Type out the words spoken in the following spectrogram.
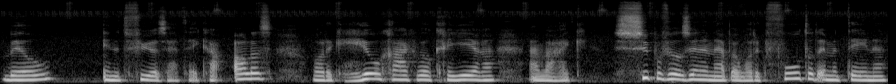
wil in het vuur zetten. Ik ga alles wat ik heel graag wil creëren en waar ik super veel zin in heb en wat ik voel tot in mijn tenen,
